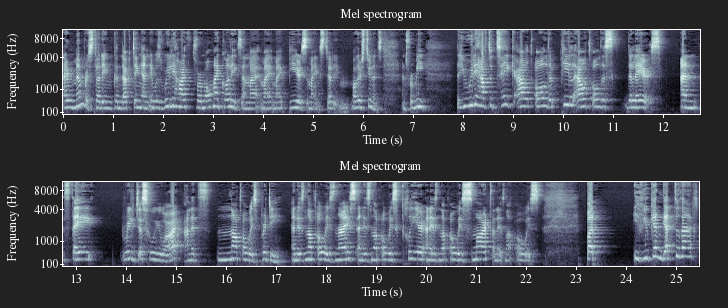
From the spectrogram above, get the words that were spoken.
I remember studying conducting, and it was really hard for all my colleagues and my, my, my peers and my study other students, and for me, that you really have to take out all the peel out all this the layers and stay really just who you are, and it's not always pretty, and it's not always nice, and it's not always clear, and it's not always smart, and it's not always, but if you can get to that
